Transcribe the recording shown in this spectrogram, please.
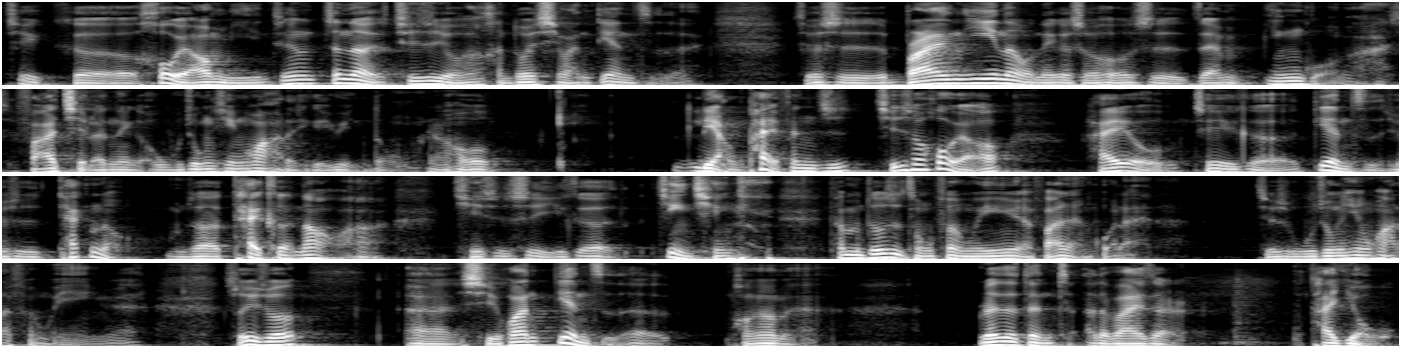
这个后摇迷真真的其实有很多喜欢电子的。就是 Brian Eno 那个时候是在英国嘛，发起了那个五中心化的一个运动，然后两派分支。其实后摇还有这个电子，就是 Techno，我们知道泰克闹啊，其实是一个近亲，他们都是从氛围音乐发展过来的，就是无中心化的氛围音乐。所以说，呃，喜欢电子的朋友们，Resident Advisor，它有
